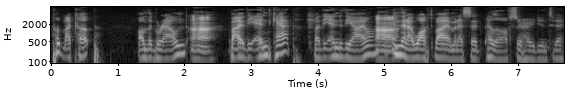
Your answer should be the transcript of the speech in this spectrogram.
put my cup on the ground Uh huh. by the end cap, by the end of the aisle. Uh-huh. And then I walked by him and I said, Hello officer, how are you doing today?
